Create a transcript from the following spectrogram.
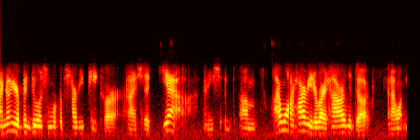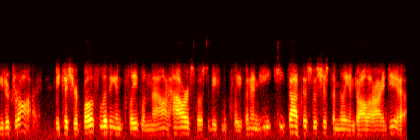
I know you've been doing some work with Harvey Pekar." And I said, "Yeah." And he said, um, "I want Harvey to write Howard the Duck, and I want you to draw it." Because you're both living in Cleveland now, and Howard's supposed to be from Cleveland, and he, he thought this was just a million dollar idea.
